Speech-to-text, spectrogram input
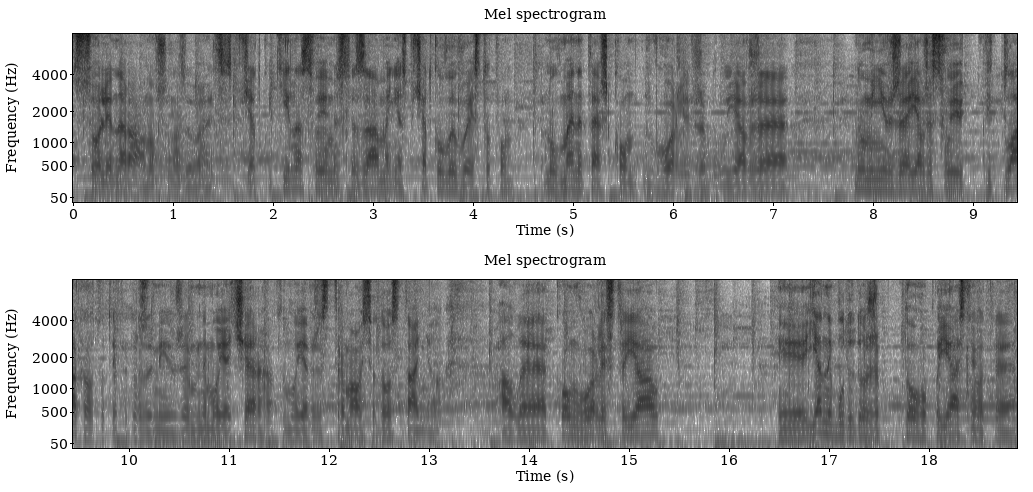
солі на рану, що називається. Спочатку Тіна своїми сльозами, ні, спочатку ви виступом. Ну, в мене теж ком в горлі вже був. Я вже, ну мені вже, я вже свою відплакав, тут я так розумію, вже не моя черга, тому я вже стримався до останнього. Але ком в горлі стояв. І я не буду дуже довго пояснювати,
